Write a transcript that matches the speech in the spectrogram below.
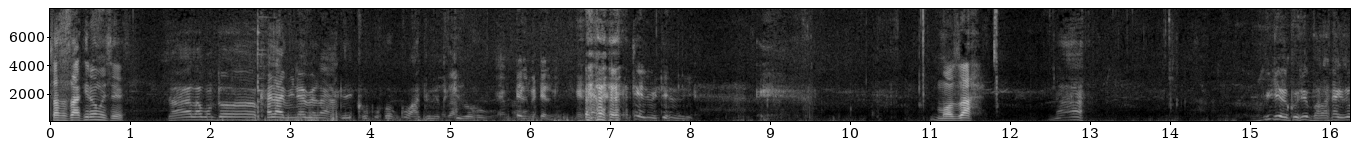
চাচা চা কিরম হয়েছে চালা বন্ধ খেলাবি না বেলা আগে খুব কোয়া দিলে বিক্রি হব টেল মি টেলমি টেলমি মজা। না। ভিডিও করে ভালো লাগছে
